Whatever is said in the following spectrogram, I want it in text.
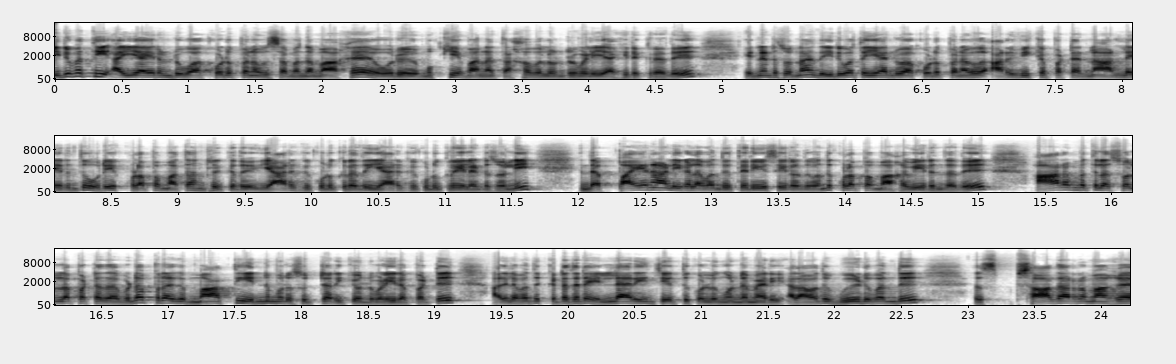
இருபத்தி ஐயாயிரம் ரூபாய் கொடுப்பனவு சம்பந்தமாக ஒரு முக்கியமான தகவல் ஒன்று வெளியாகி இருக்கிறது என்னென்னு சொன்னால் இந்த இருபத்தையாயிரம் ரூபாய் கொடுப்பனவு அறிவிக்கப்பட்ட நாளில் இருந்து ஒரே குழப்பமாக தான் இருக்குது. யாருக்கு கொடுக்கறது யாருக்கு கொடுக்குறீர்கள் என்று சொல்லி இந்த பயனாளிகளை வந்து தெரிவு செய்கிறது வந்து குழப்பமாகவே இருந்தது. ஆரம்பத்தில் சொல்லப்பட்டதை விட பிறகு மாற்றி இன்னும் ஒரு சுற்றறிக்கை ஒன்று வெளியிடப்பட்டு அதில் வந்து கிட்டத்தட்ட எல்லாரையும் சேர்த்து கொள்ளுங்கன்ற மாதிரி. அதாவது வீடு வந்து சாதாரணமாக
